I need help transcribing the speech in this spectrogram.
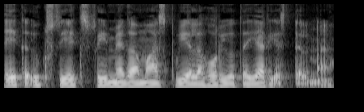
eikä yksi Extreme Megamask vielä horjuta järjestelmää.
